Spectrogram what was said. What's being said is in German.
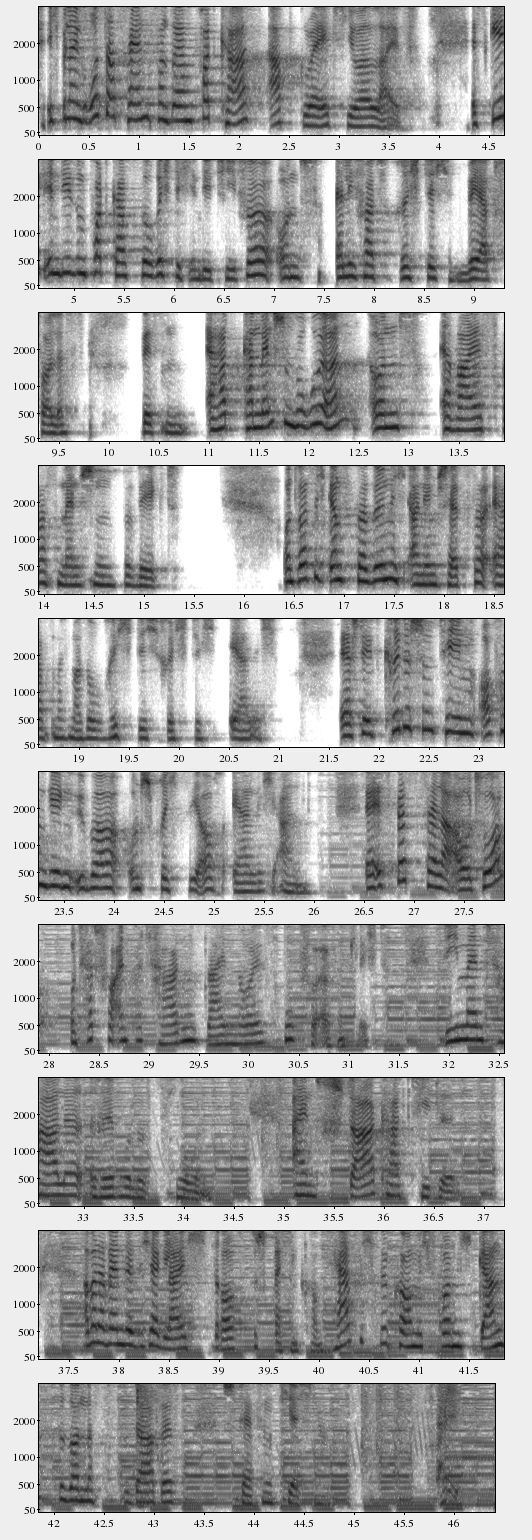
Ich bin ein großer Fan von seinem Podcast Upgrade Your Life. Es geht in diesem Podcast so richtig in die Tiefe und er liefert richtig wertvolles Wissen. Er hat, kann Menschen berühren und er weiß, was Menschen bewegt. Und was ich ganz persönlich an ihm schätze, er ist manchmal so richtig, richtig ehrlich. Er steht kritischen Themen offen gegenüber und spricht sie auch ehrlich an. Er ist Bestseller-Autor und hat vor ein paar Tagen sein neues Buch veröffentlicht. Die mentale Revolution. Ein starker Titel. Aber da werden wir sicher gleich drauf zu sprechen kommen. Herzlich willkommen. Ich freue mich ganz besonders, dass du da bist, Steffen Kirchner.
